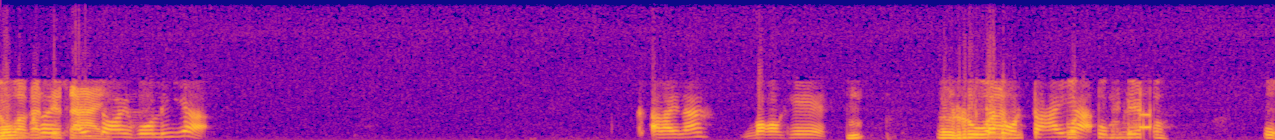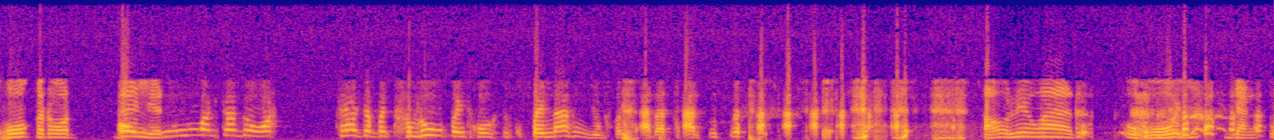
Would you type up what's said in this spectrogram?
ผมเคยใช้จอยโฮลิอะ อะไรนะบอกโอเครัวกระโดดไกลกดอะปุ่มเดียว โอ้โหกระโดดได้เหรียญโอ้โมันกระโดดแค่จะไปทะลุไปทงไปนั่งอยู่บนอัศจรรย์เอาเรียกว่า โอ้โหอย่างโก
